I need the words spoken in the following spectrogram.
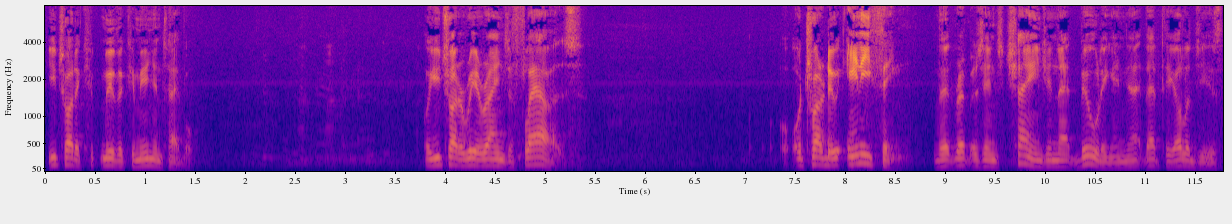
You try to move a communion table, or you try to rearrange the flowers, or try to do anything that represents change in that building, and that, that theology is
